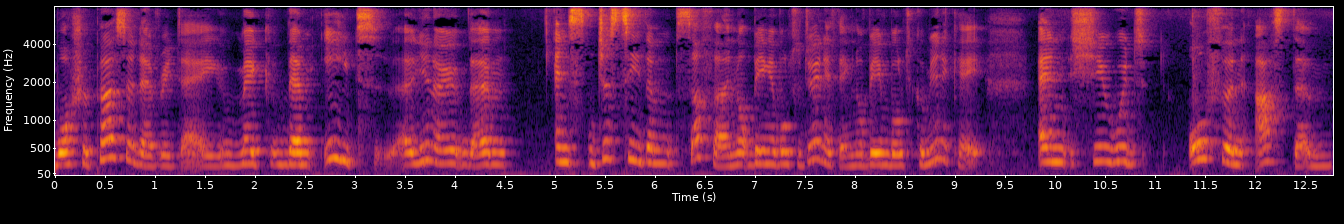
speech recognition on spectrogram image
wash a person every day, make them eat, uh, you know, um, and just see them suffer, not being able to do anything, not being able to communicate, and she would often ask them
